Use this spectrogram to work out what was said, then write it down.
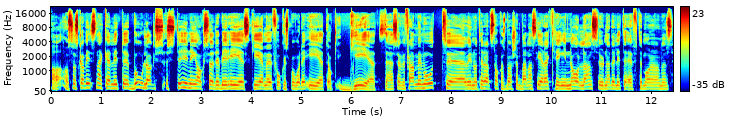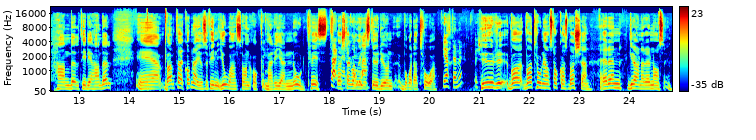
Ja, och så ska vi snacka lite bolagsstyrning också. Det blir ESG med fokus på både E1 och G1. Det här ser vi fram emot. Eh, vi noterar att Stockholmsbörsen balanserar kring nollan. Surnade lite efter morgonens handel, tidiga handel. Eh, varmt välkomna, Josefin Johansson och Maria Nordqvist. Tack. Första gången i studion, båda två. Ja. Hur, vad, vad tror ni om Stockholmsbörsen? Är den grönare än någonsin?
